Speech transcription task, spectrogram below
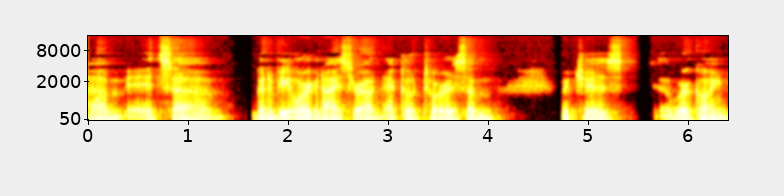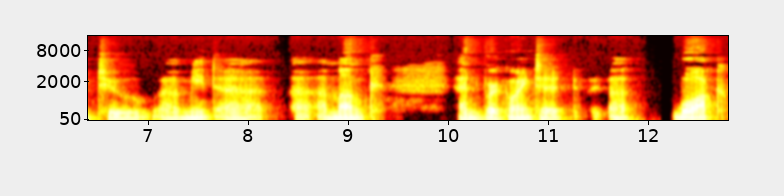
Um, it's going to be organized around ecotourism, which is we're going to meet a, monk, and we're going to uh, walk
